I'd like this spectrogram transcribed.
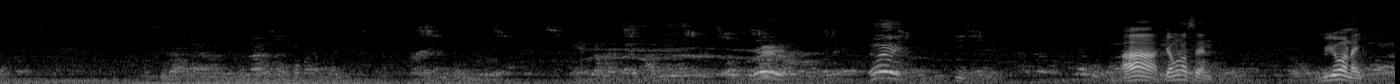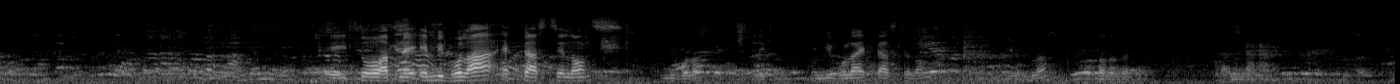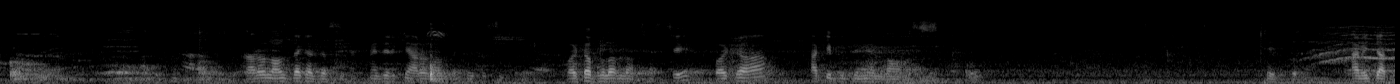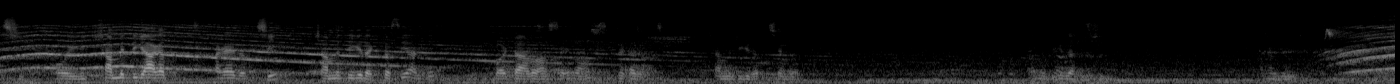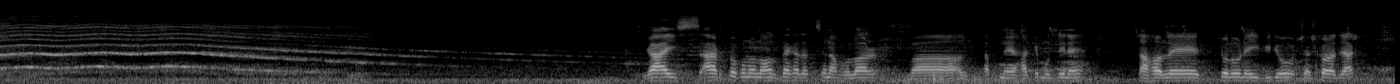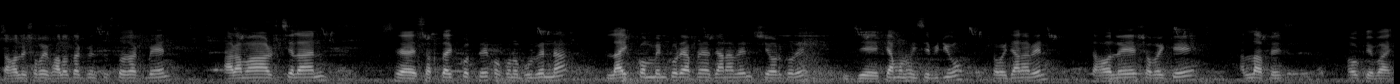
হ্যাঁ কেমন আছেন? ভিডিও নাই। এই তো আপনার এমবি ভোলা, একটা আসছে launch. MB Bhola? MB Bhola, একটা আসছে লঞ্চ। ভোলা সদরঘাটে আরও লঞ্চ দেখা যাচ্ছে। আপনাদেরকে আরও লঞ্চ দেখাইতেছি কয়টা ভোলার লঞ্চ আসছে? কয়টা আকিবুদ্দিনের লঞ্চ আমি যাচ্ছি। ওই সামনের দিকে আগা আগায় যাচ্ছি। সামনের দিকে দেখতেছি আগে। কয়টা আরও আছে লঞ্চ দেখা যাচ্ছে। সামনের দিকে যাচ্ছি আমরা। সামনের দিকে যাচ্ছি। গাইস আর তো কোনো লঞ্চ দেখা যাচ্ছে না ভোলার বা আপনি হাকিমুদ্দিনে তাহলে চলুন এই ভিডিও শেষ করা যাক। তাহলে সবাই ভালো থাকবেন, সুস্থ থাকবেন। আর আমার চ্যানেল সাবস্ক্রাইব করতে কখনো ভুলবেন না। লাইক কমেন্ট করে আপনারা জানাবেন শেয়ার করে যে কেমন হয়েছে ভিডিও সবাই জানাবেন। তাহলে সবাইকে আল্লাহ হাফেজ। Okay bye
